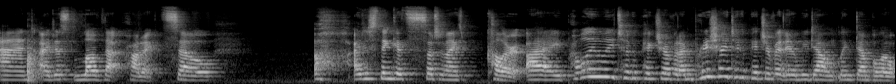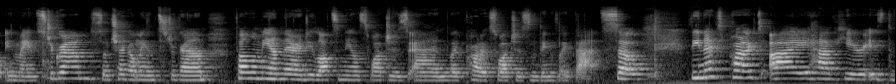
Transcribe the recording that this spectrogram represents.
and I just love that product. So oh, I just think it's such a nice color. I probably took a picture of it. I'm pretty sure I took a picture of it. It'll be down linked down below in my Instagram. So check out my Instagram. Follow me on there. I do lots of nail swatches and like product swatches and things like that. So the next product I have here is the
